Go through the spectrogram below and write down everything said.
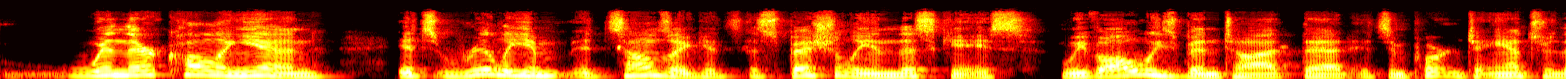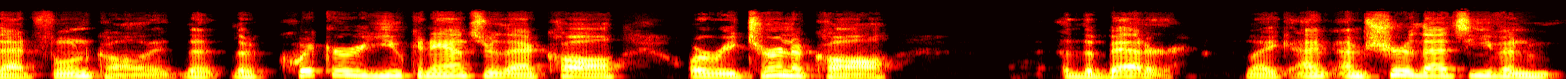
when they're calling in, it's really, it sounds like it's, especially in this case, we've always been taught that it's important to answer that phone call. The, the quicker you can answer that call or return a call, the better. Like, I'm, I'm sure that's even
